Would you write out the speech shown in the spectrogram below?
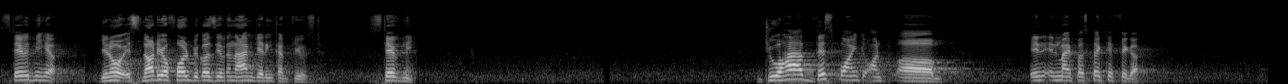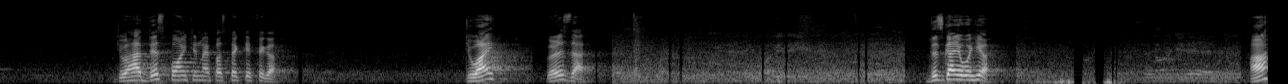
Stay with me here. You know, it's not your fault because even I am getting confused. Stay with me. Do you have this point on uh, in, in my perspective figure? Do I have this point in my perspective figure? Do I? Where is that? This guy over here. Huh?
